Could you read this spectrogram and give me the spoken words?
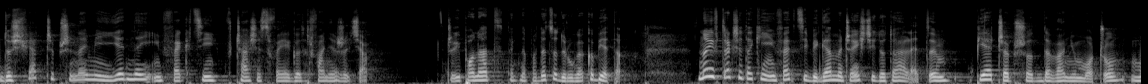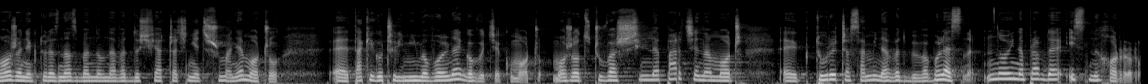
doświadczy przynajmniej jednej infekcji w czasie swojego trwania życia. Czyli ponad tak naprawdę co druga kobieta. No i w trakcie takiej infekcji biegamy częściej do toalety, piecze przy oddawaniu moczu, może niektóre z nas będą nawet doświadczać nietrzymania moczu, takiego, czyli mimowolnego wycieku moczu. Może odczuwasz silne parcie na mocz, e, który czasami nawet bywa bolesny. No i naprawdę istny horror.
